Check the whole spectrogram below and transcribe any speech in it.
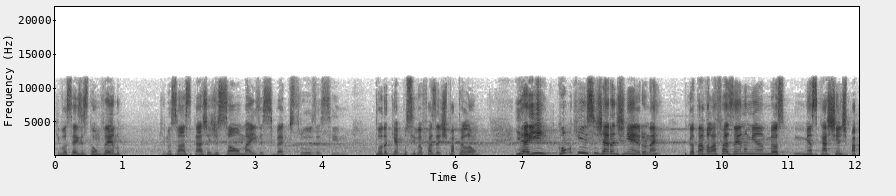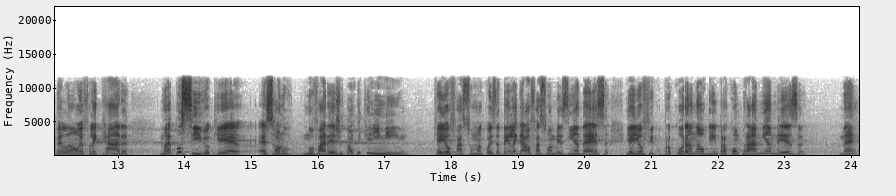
Que vocês estão vendo, que não são as caixas de som, mas esse backstruz, esse, tudo que é possível fazer de papelão. E aí, como que isso gera dinheiro, né? Porque eu estava lá fazendo minha, meus, minhas caixinhas de papelão e eu falei, cara, não é possível que é, é só no, no varejo tão pequenininho que aí eu faço uma coisa bem legal, faço uma mesinha dessa, e aí eu fico procurando alguém para comprar a minha mesa, né?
